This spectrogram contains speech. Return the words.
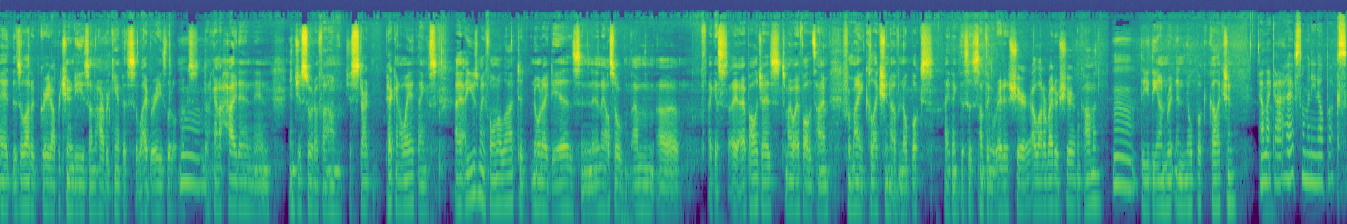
had, there's a lot of great opportunities on the Harvard campus, libraries, little nooks mm. to kind of hide in and and just sort of um, just start pecking away at things. I, I, use my phone a lot to note ideas, and, and I also I'm uh, I guess I, I apologize to my wife all the time for my collection of notebooks. I think this is something writers share, a lot of writers share in common. Mm. The the unwritten notebook collection. Oh my God, I have so many notebooks.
